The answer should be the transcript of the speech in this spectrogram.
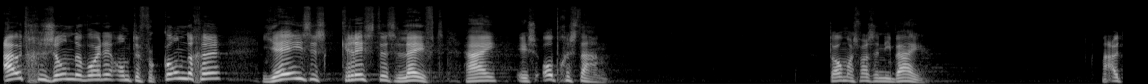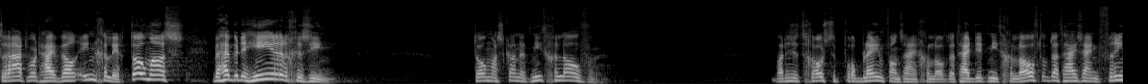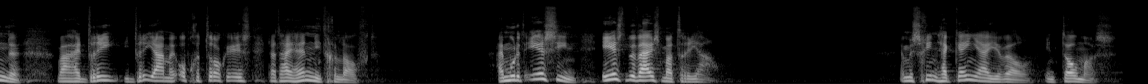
Uitgezonden worden om te verkondigen, Jezus Christus leeft. Hij is opgestaan. Thomas was er niet bij. Maar uiteraard wordt hij wel ingelicht. Thomas, we hebben de Here gezien. Thomas kan het niet geloven. Wat is het grootste probleem van zijn geloof? Dat hij dit niet gelooft of dat hij zijn vrienden, waar hij drie, drie jaar mee opgetrokken is, dat hij hen niet gelooft? Hij moet het eerst zien, eerst bewijsmateriaal. En misschien herken jij je wel in Thomas.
